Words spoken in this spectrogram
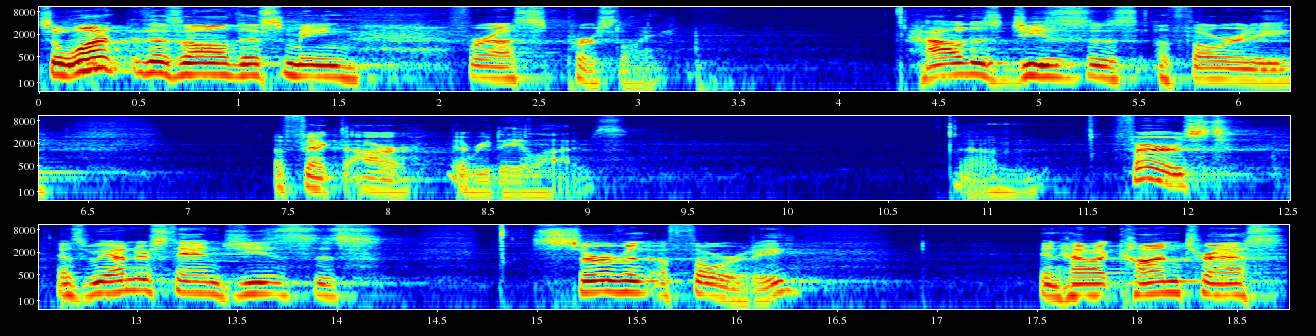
So, what does all this mean for us personally? How does Jesus' authority affect our everyday lives? Um, first, as we understand Jesus' servant authority and how it contrasts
